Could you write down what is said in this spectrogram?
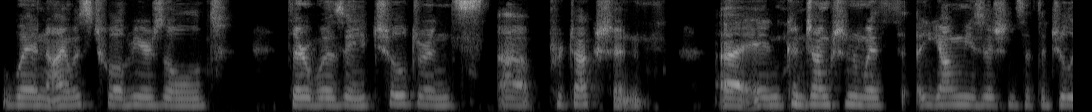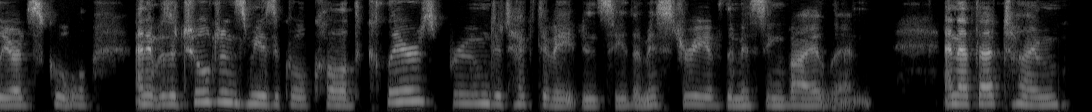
when I was 12 years old. There was a children's uh, production uh, in conjunction with young musicians at the Juilliard School. And it was a children's musical called Claire's Broom Detective Agency The Mystery of the Missing Violin. And at that time,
